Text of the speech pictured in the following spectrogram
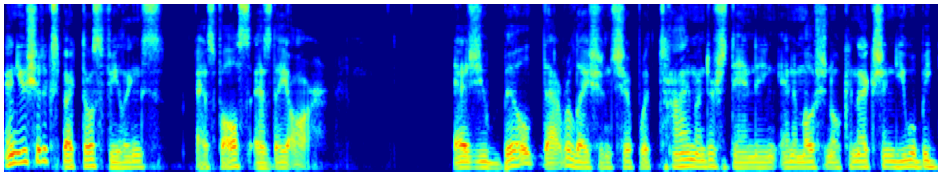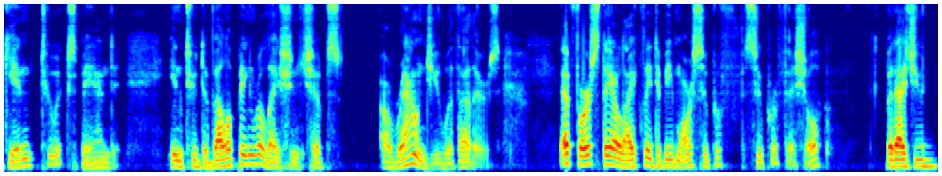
And you should expect those feelings as false as they are. As you build that relationship with time, understanding, and emotional connection, you will begin to expand into developing relationships around you with others. At first, they are likely to be more super, superficial, but as you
